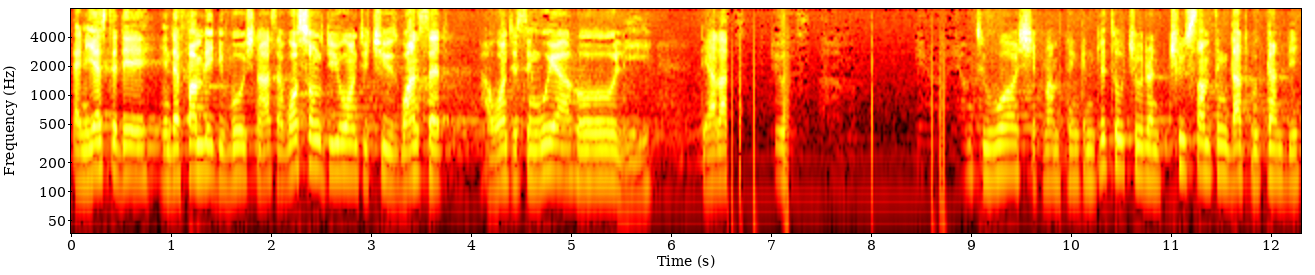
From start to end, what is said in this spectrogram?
And yesterday in the family devotion, I said, What songs do you want to choose? One said, I want to sing We Are Holy. The other chose, um, I am to worship. And I'm thinking, little children, choose something that we can be.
